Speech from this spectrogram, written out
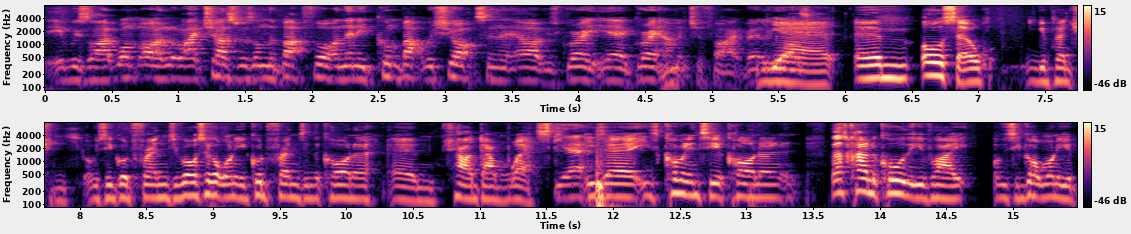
it was like one. Oh, it looked like Chaz was on the back foot, and then he'd come back with shots, and it, oh, it was great. Yeah, great amateur fight. Really was. Yeah. Um, also, you've mentioned obviously good friends. You've also got one of your good friends in the corner, um, Dan West. Yeah. He's uh, he's coming into your corner. And that's kind of cool that you've like obviously got one of your,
